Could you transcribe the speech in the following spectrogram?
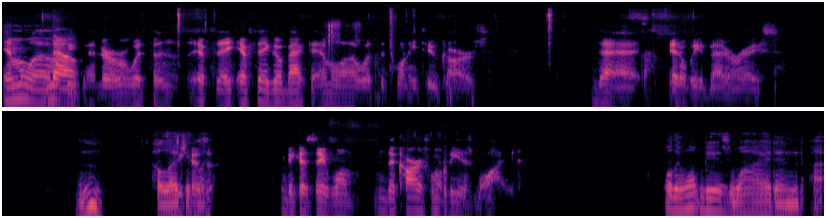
Imola No. will be better with the if they if they go back to Imola with the 22 cars. That it'll be a better race Hmm. Allegedly. because because they won't the cars won't be as wide. Well, they won't be as wide, and I,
